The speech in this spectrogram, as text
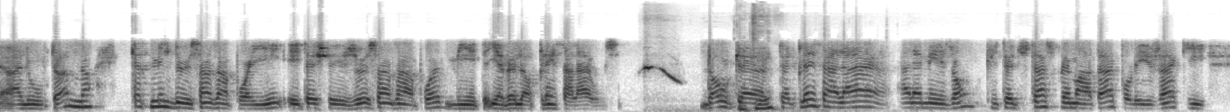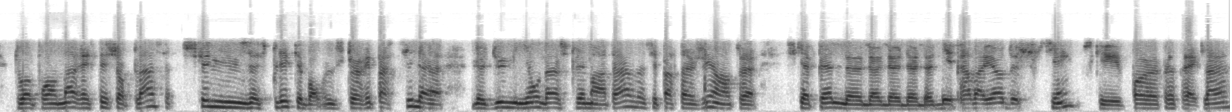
à l'automne, 4200 employés étaient chez eux sans emploi, mais il y avait leur plein salaire aussi. Donc, euh, tu as le plein salaire à la maison, puis tu as du temps supplémentaire pour les gens qui doivent probablement rester sur place. Ce que nous explique, bon, je te répartis le 2 millions d'heures supplémentaires, c'est partagé entre ce qu'ils appellent le, les travailleurs de soutien, ce qui est pas très, très clair,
